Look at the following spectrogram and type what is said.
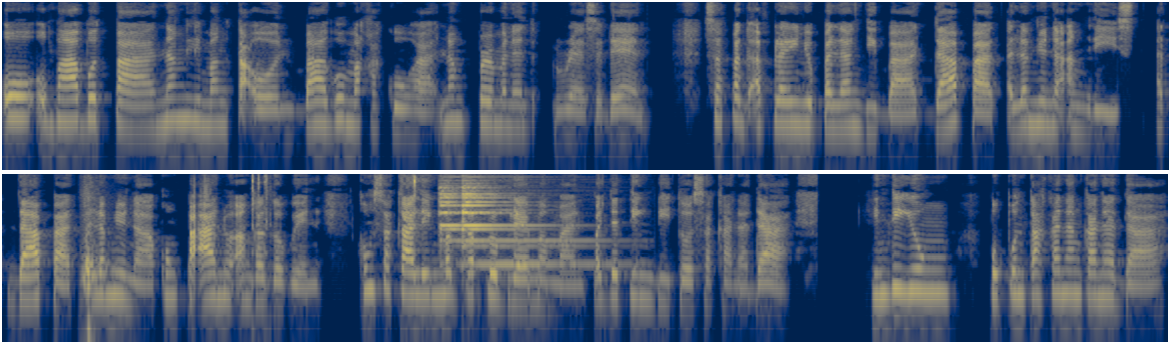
o umabot pa ng limang taon bago makakuha ng permanent resident. Sa pag-apply nyo pa lang, di ba, dapat alam nyo na ang risk at dapat alam nyo na kung paano ang gagawin kung sakaling magka-problema man pagdating dito sa Canada. Hindi yung pupunta ka ng Canada,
